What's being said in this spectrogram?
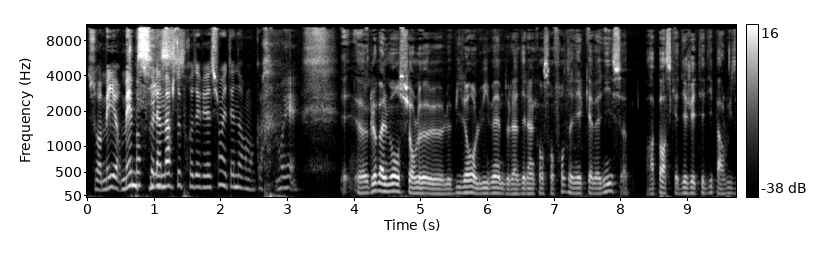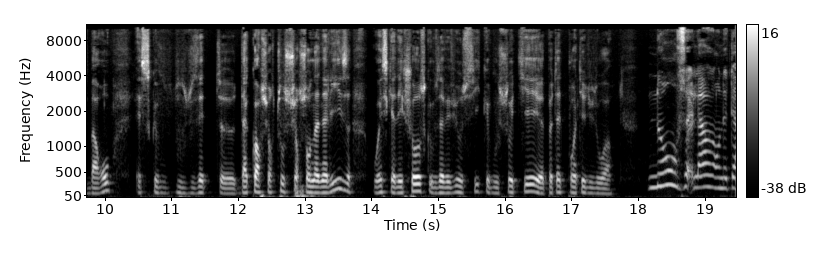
soit meilleur. Je Même pense si que la marge de progression est énorme encore. Ouais. Et, euh, globalement, sur le, le bilan lui-même de la délinquance en France, Daniel Cabanis, par rapport à ce qui a déjà été dit par Louise Barrault, est-ce que vous, vous êtes euh, d'accord surtout sur son analyse ou est-ce qu'il y a des choses que vous avez vues aussi que vous souhaitiez euh, peut-être pointer du doigt? Non, là, on était,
